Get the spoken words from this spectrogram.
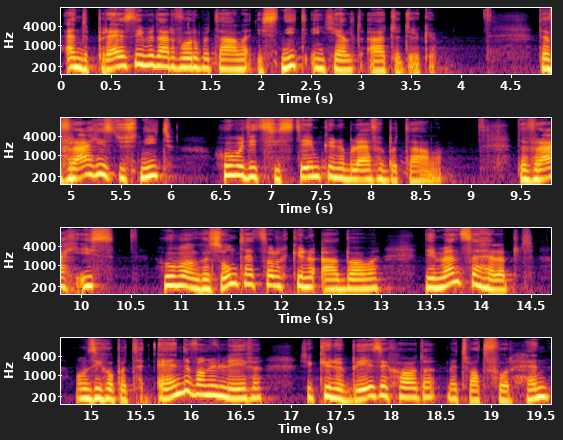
En de prijs die we daarvoor betalen is niet in geld uit te drukken. De vraag is dus niet hoe we dit systeem kunnen blijven betalen. De vraag is hoe we een gezondheidszorg kunnen uitbouwen die mensen helpt om zich op het einde van hun leven te kunnen bezighouden met wat voor hen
